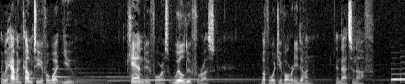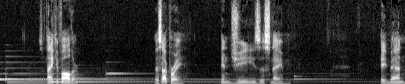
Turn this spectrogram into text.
And we haven't come to you for what you can do for us, will do for us, but for what you've already done. And that's enough. So thank you, Father. This I pray in Jesus' name. Amen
